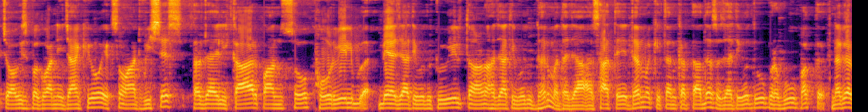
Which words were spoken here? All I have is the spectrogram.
ચોવીસ ભગવાનની ઝાંખીઓ, એકસો આઠ વિશેષ સર્જાયેલી કાર, પાંચસો ફોર વ્હીલ બે હજારથી વધુ ટુ વ્હીલ ત્રણ હજારથી વધુ ધર્મ ધજા સાથે ધર્મ કીર્તન કરતા દસ હજારથી વધુ પ્રભુ ભક્ત નગર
